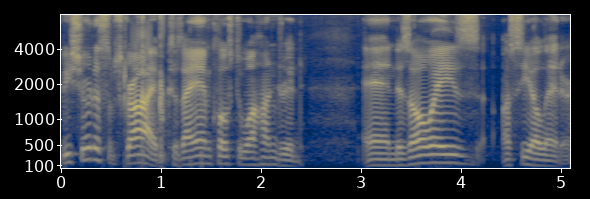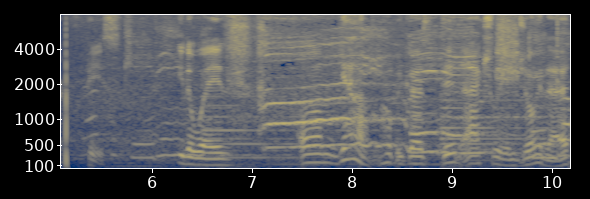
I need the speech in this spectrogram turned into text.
be sure to subscribe, because I am close to 100. And as always, I'll see y'all later. Peace. Either ways, um, yeah, hope you guys did actually enjoy that,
